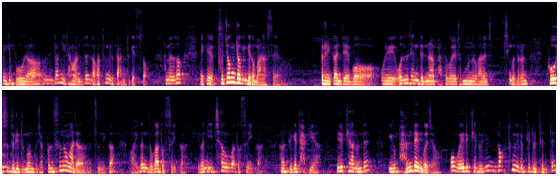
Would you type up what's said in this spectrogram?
어, 이게 뭐야? 난 이상한데 나 같으면 이렇게 안 두겠어. 하면서 이렇게 부정적인 게 더 많았어요. 그러니까 이제 뭐 우리 원생들이나 바둑을 전문으로 가는 친구들은 고수들이 두면 무조건 순응하지 않습니까? 어, 이건 누가 뒀으니까, 이건 이창우가 뒀으니까, 아, 그게 답이야. 이렇게 하는데 이건 반대인 거죠. 어, 왜 이렇게 두지? 나 같으면 이렇게 둘 텐데?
